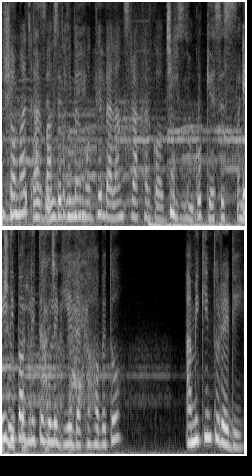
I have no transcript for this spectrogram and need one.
সমাজ আর বাস্তবতার মধ্যে ব্যালেন্স রাখার গল্প। এই দীপাবলিতে হলে গিয়ে দেখা হবে তো? আমি কিন্তু রেডি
